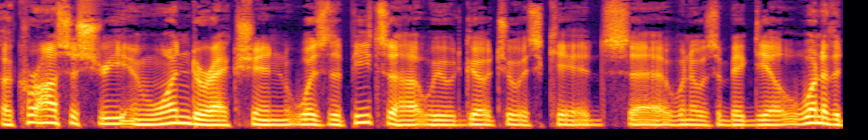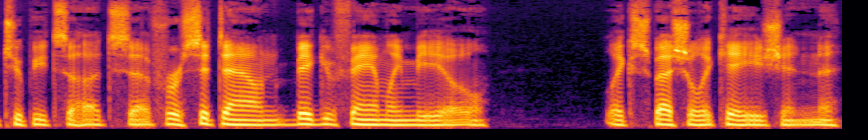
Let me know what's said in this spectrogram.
Across the street in one direction was the Pizza Hut we would go to as kids uh, when it was a big deal. One of the two Pizza Huts uh, for a sit down, big family meal, like special occasion.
